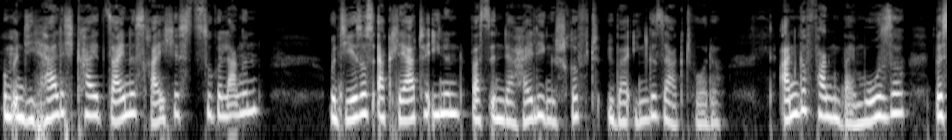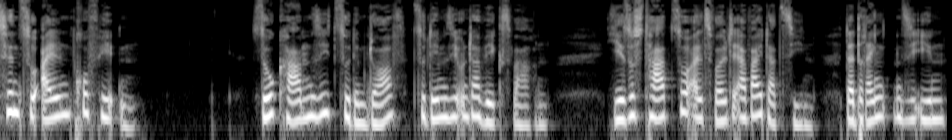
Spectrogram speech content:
um in die Herrlichkeit seines Reiches zu gelangen? Und Jesus erklärte ihnen, was in der heiligen Schrift über ihn gesagt wurde angefangen bei Mose bis hin zu allen Propheten. So kamen sie zu dem Dorf, zu dem sie unterwegs waren. Jesus tat so, als wollte er weiterziehen. Da drängten sie ihn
